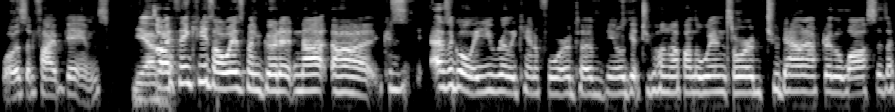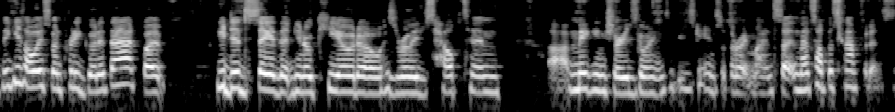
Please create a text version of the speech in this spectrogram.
what was it five games. Yeah. So I think he's always been good at not because as a goalie you really can't afford to you know get too hung up on the wins or too down after the losses. I think he's always been pretty good at that, but he did say that you know Chiodo has really just helped him uh, making sure he's going into these games with the right mindset, and that's helped his confidence.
